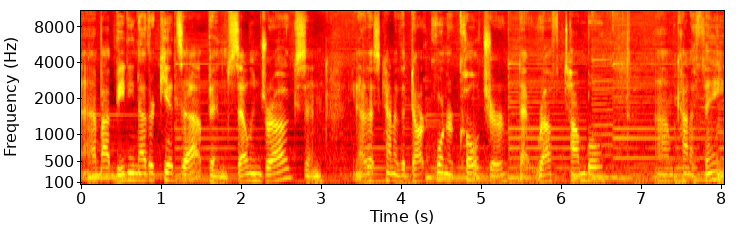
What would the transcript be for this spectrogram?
uh, by beating other kids up and selling drugs. And, you know, that's kind of the dark corner culture, that rough, tumble um, kind of thing.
